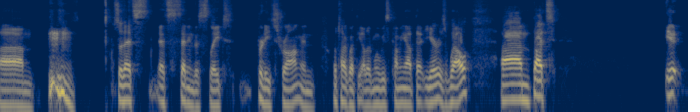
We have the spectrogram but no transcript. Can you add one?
Um, so that's that's setting the slate pretty strong, and we'll talk about the other movies coming out that year as well. Um, but it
